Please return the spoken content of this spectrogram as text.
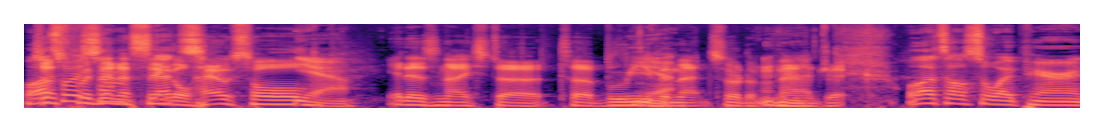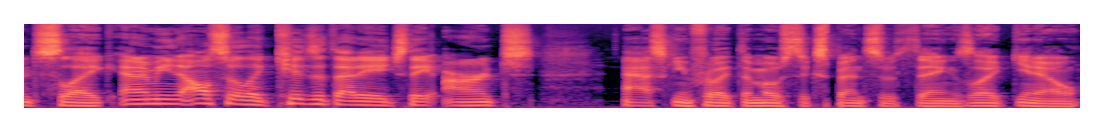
Well, that's just why within some- a single that's- household, yeah. it is nice to to believe Yeah. in that sort of magic. Well, that's also why parents like, and I mean, also like kids at that age, they aren't asking for like the most expensive things. Like you know,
